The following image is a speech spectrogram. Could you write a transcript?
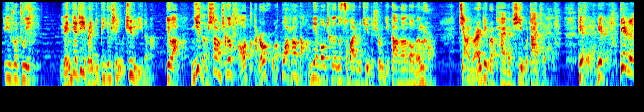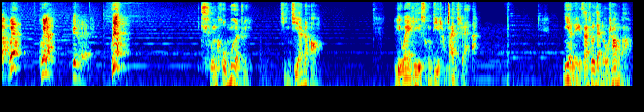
这一说追，人家这边你毕竟是有距离的嘛，对吧？你等上车跑，打着火，挂上档，面包车子窜出去的时候，你刚刚到门口，蒋元这边拍拍屁股站起来了，别追了，别追了，别追了，回来，回来，别追了，回来。穷寇莫追。紧接着啊，刘爱丽从地上站起来了。聂磊，咱说在楼上吧，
